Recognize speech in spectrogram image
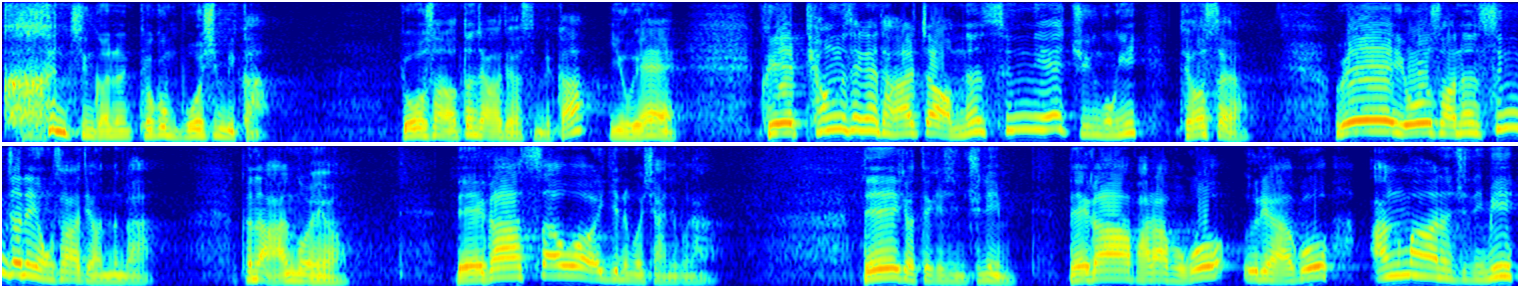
큰 증거는 결국 무엇입니까? 요호수아는 어떤 자가 되었습니까? 이후에 그의 평생에 당할 자 없는 승리의 주인공이 되었어요. 왜 요호수아는 승전의 용사가 되었는가? 그는 안 거예요. 내가 싸워 이기는 것이 아니구나. 내 곁에 계신 주님, 내가 바라보고 의뢰하고 악망하는 주님이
